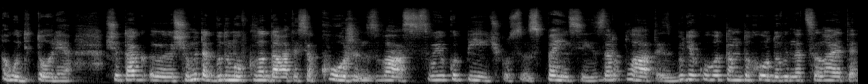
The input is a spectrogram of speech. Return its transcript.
аудиторія, що так, е, що ми так будемо вкладатися, кожен з вас свою копієчку з, з пенсії, з зарплати, з будь-якого там доходу ви надсилаєте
